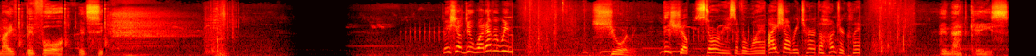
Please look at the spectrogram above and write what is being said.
My before it's We shall do whatever we Surely, this shall... Stories of the wild. I shall return the Hunter clan. in that case.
